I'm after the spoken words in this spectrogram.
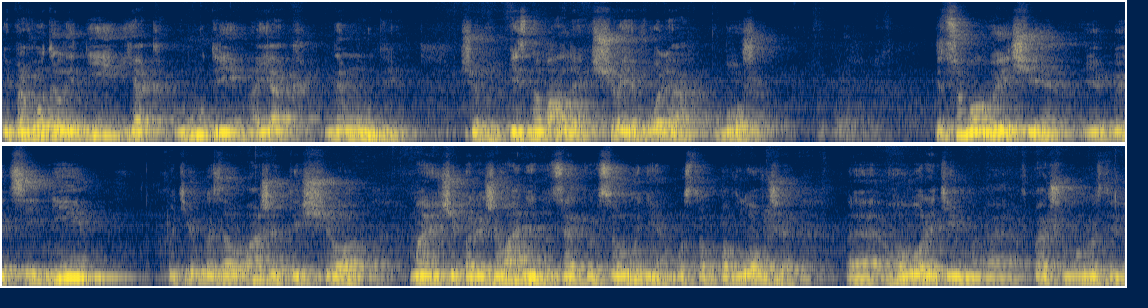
І проводили дні як мудрі, а як немудрі, щоб пізнавали, що є воля Божа. Підсумовуючи якби, ці дні, хотів би зауважити, що маючи переживання до церкви в Солуні, апостол Павло вже е, говорить їм е, в першому розділі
